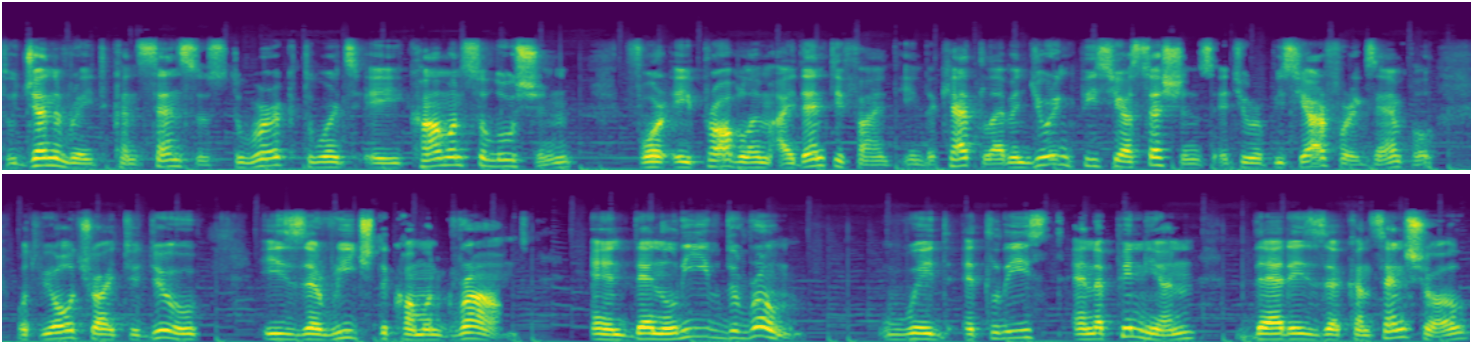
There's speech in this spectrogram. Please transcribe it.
to generate consensus, to work towards a common solution for a problem identified in the cath lab. And during PCR sessions at EuroPCR, for example, what we all try to do is uh, reach the common ground and then leave the room with at least an opinion that is uh, consensual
